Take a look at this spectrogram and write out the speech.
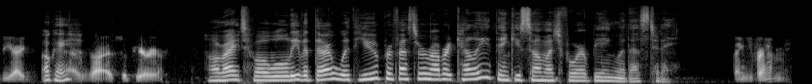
the idea okay. as, uh, as superior. All right. Well, we'll leave it there with you, Professor Robert Kelly. Thank you so much for being with us today. Thank you for having me.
